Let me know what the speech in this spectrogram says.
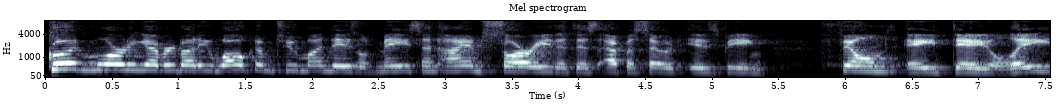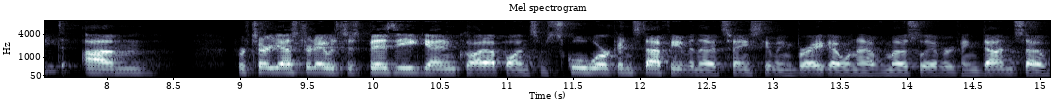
Good morning, everybody. Welcome to Mondays with Mason. I am sorry that this episode is being filmed a day late. Um, for sure, yesterday was just busy getting caught up on some schoolwork and stuff. Even though it's Thanksgiving break, I want to have mostly everything done. So,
